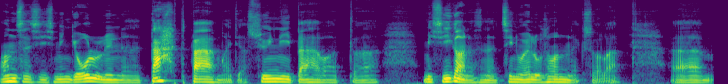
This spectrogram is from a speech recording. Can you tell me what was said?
on see siis mingi oluline tähtpäev, ma ei tea, sünnipäevad, äh, mis iganes need sinu elus on, eks ole. Ehm,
